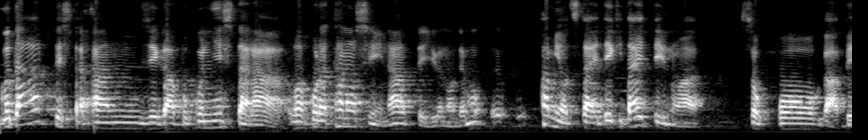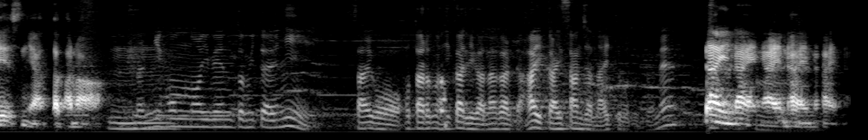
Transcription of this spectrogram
ぐだってした感じが僕にしたらわこれは楽しいなっていうのでも神を伝えていきたいっていうのはそこがベースにあったかな。日本のイベントみたいに最後蛍の光が流れてはい解散じゃないってことですよねないないないないない。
